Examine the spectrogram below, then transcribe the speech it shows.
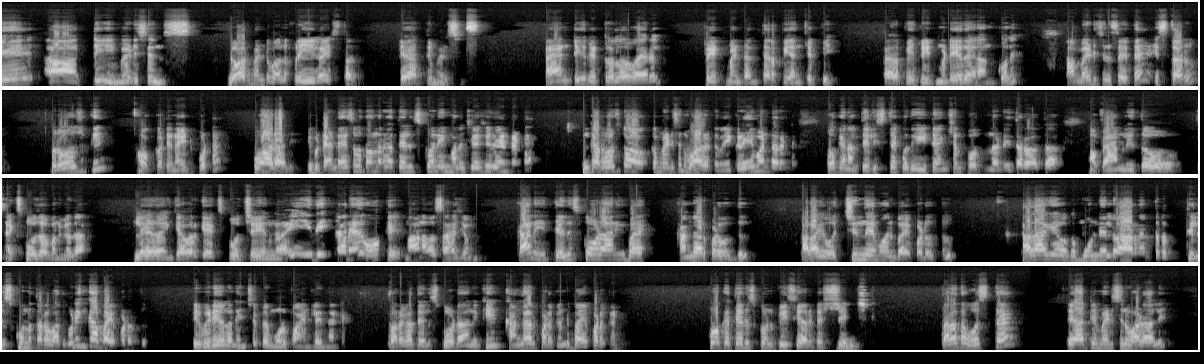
ART medicines government వాళ్ళు ఫ్రీగా ఇస్తారు. ART medicines anti retro viral treatment అని థెరపీ అని చెప్పి థెరపీ ట్రీట్మెంట్ ఏదైనా అనుకొని ఆ మెడిసిన్స్ అయితే ఇస్తారు. రోజుకి ఒక్కటి నైట్ పూట వాడాలి. ఇప్పుడు టెన్ డేస్లో తొందరగా తెలుసుకొని మనం చేసేది ఏంటంటే ఇంకా రోజుకు ఒక్క మెడిసిన్ వాడటం ఇక్కడ ఏమంటారంటే ఓకే నాకు తెలిస్తే కొద్దిగా ఈ టెన్షన్ పోతుందండి. తర్వాత మా ఫ్యామిలీతో ఎక్స్పోజ్ అవ్వను కదా. లేదా ఇంకెవరికి ఎక్స్పోజ్ చేయను కదా. ఇది అనేది ఓకే మానవ సహజం. కానీ తెలుసుకోవడానికి భయ కంగారు పడవద్దు. అలాగే వచ్చిందేమో అని భయపడవద్దు. అలాగే ఒక మూడు నెలలు ఆరు నెలల తర్వాత తెలుసుకున్న తర్వాత కూడా ఇంకా భయపడద్దు ఈ వీడియోలో నేను చెప్పే మూడు పాయింట్లు ఏంటంటే త్వరగా తెలుసుకోవడానికి కంగారు పడకండి భయపడకండి. ఓకే తెలుసుకోండి పీసీఆర్ టెస్ట్ చేయించి తర్వాత వస్తే ఏఆర్టీ మెడిసిన్ వాడాలి.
